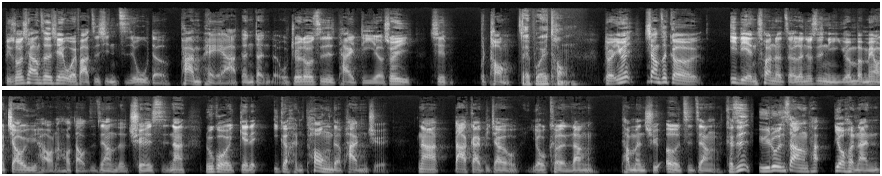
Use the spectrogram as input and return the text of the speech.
比如说像这些违法执行职务的判赔啊等等的，我觉得都是太低了，所以其实不痛，对，不会痛，对，因为像这个一连串的责任，就是你原本没有教育好，然后导致这样的缺失。那如果给了一个很痛的判决，那大概比较有有可能让他们去遏制这样。可是舆论上他又很难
